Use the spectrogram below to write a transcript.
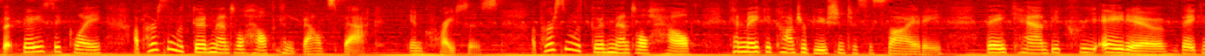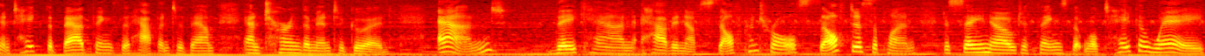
But basically, a person with good mental health can bounce back in crisis. A person with good mental health can make a contribution to society. They can be creative. They can take the bad things that happen to them and turn them into good. And they can have enough self control, self discipline to say no to things that will take away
